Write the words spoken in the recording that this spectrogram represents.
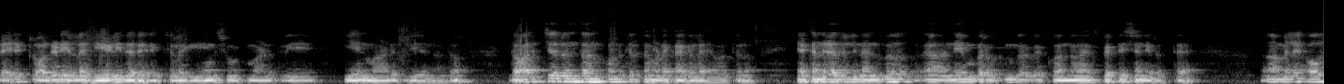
ಡೈರೆಕ್ಟ್ರು ಆಲ್ರೆಡಿ ಎಲ್ಲ ಹೇಳಿದ್ದಾರೆ ಆ್ಯಕ್ಚುಲಾಗಿ ಹೆಂಗೆ ಶೂಟ್ ಮಾಡಿದ್ವಿ, ಏನು ಮಾಡಿದ್ವಿ ಅನ್ನೋದು. ಟಾರ್ಚರ್ ಅಂತ ಅಂದ್ಕೊಂಡು ಕೆಲಸ ಮಾಡೋಕ್ಕಾಗಲ್ಲ ಯಾವತ್ತೂ ಯಾಕಂದರೆ ಅದರಲ್ಲಿ ನನಗೂ ನೇಮ್ ಬರ್ಬೇಕು ಬರಬೇಕು ಅನ್ನೋ ಎಕ್ಸ್ಪೆಕ್ಟೇಷನ್ ಇರುತ್ತೆ. ಆಮೇಲೆ ಅವ್ರ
